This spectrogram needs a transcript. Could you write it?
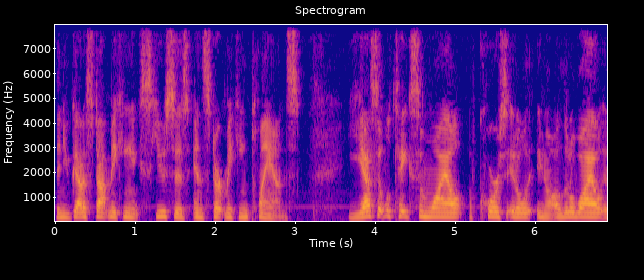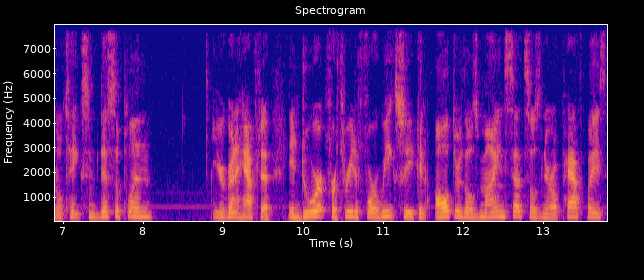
then you've got to stop making excuses and start making plans. Yes, it will take some while. Of course, it'll, you know, a little while. It'll take some discipline. You're going to have to endure it for three to four weeks so you can alter those mindsets, those neural pathways,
